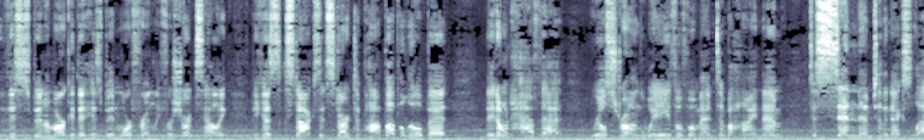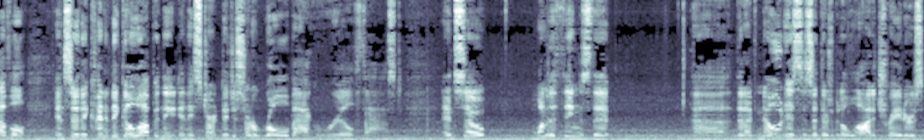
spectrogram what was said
this has been a market that has been more friendly for short selling because stocks that start to pop up a little bit, they don't have that real strong wave of momentum behind them to send them to the next level and so they kind of they go up and they and they start they just sort of roll back real fast and so one of the things that uh, that I've noticed is that there's been a lot of traders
